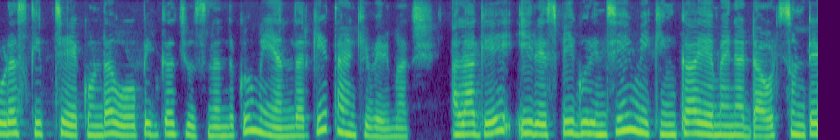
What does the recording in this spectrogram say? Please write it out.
కూడా స్కిప్ చేయకుండా ఓపిక్గా చూసినందుకు మీ అందరికీ థ్యాంక్ యూ వెరీ మచ్. అలాగే ఈ రెసిపీ గురించి మీకు ఇంకా ఏమైనా డౌట్స్ ఉంటే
